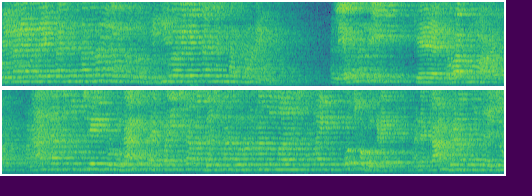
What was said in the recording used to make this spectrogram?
પહેલાને આપણે 1 ના છેદમાં 3 જ આવતો તો બીજી વાર 1 ના છેદમાં 3 આવ્યો. એટલે એવું નથી કે જવાબ ન આવે પણ આ સાધન છે એ થોડું નાનું થાય. પરીક્ષામાં 10મા ધોરણમાં તમારો સમય ઓછો બગડે અને કામ ઝડપથી થાય. જો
